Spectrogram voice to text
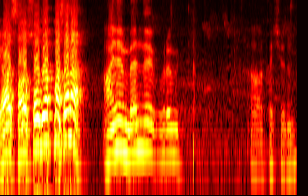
Ya sağ sol yapma sana. Aynen ben de vuramıyorum. Aa kaçırdım.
